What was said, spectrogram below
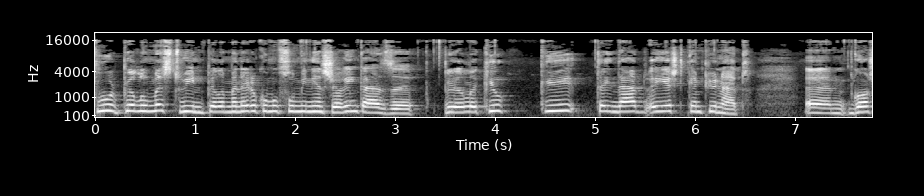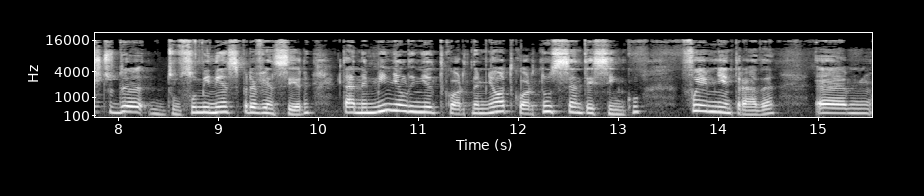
por, pelo must win, pela maneira como o Fluminense joga em casa, pelo aquilo que tem dado a este campeonato. Um, gosto de, do Fluminense para vencer. Está na minha linha de corte, na minha hora corte, no 65. Foi a minha entrada um,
